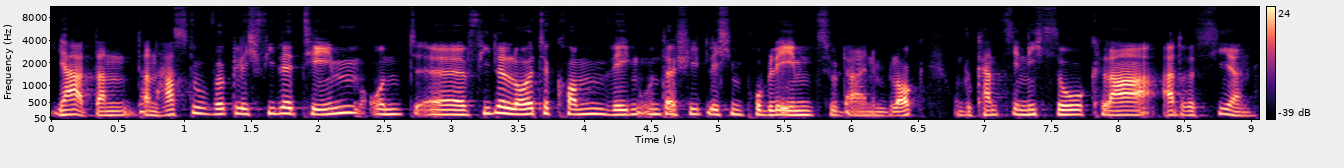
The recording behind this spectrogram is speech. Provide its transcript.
ja, dann, dann hast du wirklich viele Themen und äh, viele Leute kommen wegen unterschiedlichen Problemen zu deinem Blog und du kannst sie nicht so klar adressieren.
